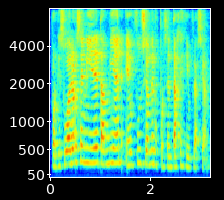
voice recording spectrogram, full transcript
porque su valor se mide también en función de los porcentajes de inflación.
